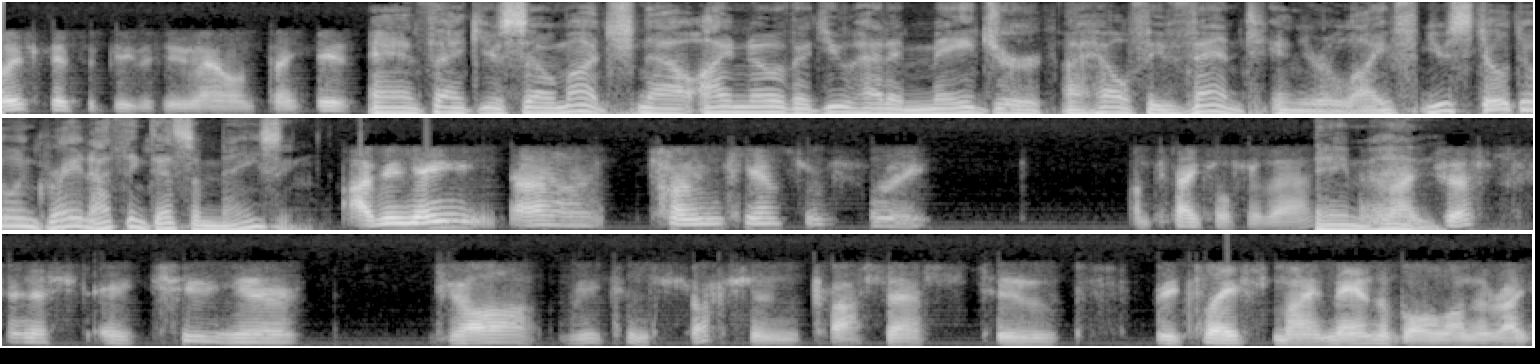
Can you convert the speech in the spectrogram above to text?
Always good to be with you, Alan. Thank you. And thank you so much. Now, I know that you had a major a health event in your life. You're still doing great. I think that's amazing. I remain uh, tongue cancer free. I'm thankful for that. Amen. And I just finished a two year jaw reconstruction process to replace my mandible on the right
